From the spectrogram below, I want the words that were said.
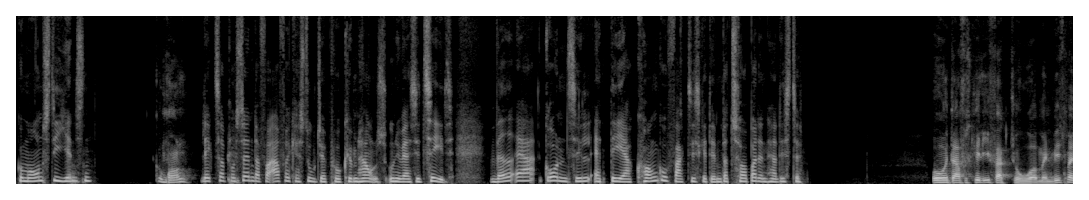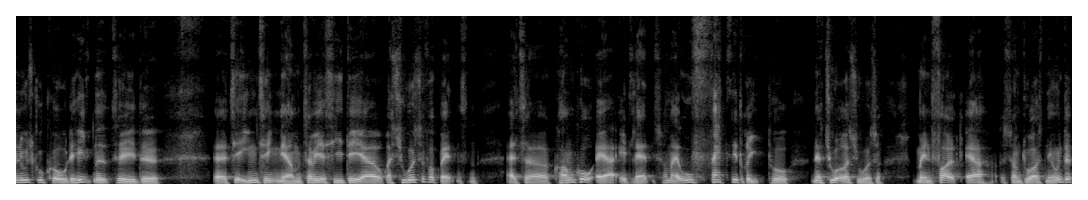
Godmorgen, Stig Jensen. Godmorgen. Lektor på Center for Afrikastudier på Københavns Universitet. Hvad er grunden til, at det er Kongo faktisk er dem, der topper den her liste? Oh, der er forskellige faktorer, men hvis man nu skulle koge det helt ned til, et, øh, til ingenting nærmest, så vil jeg sige, at det er jo ressourceforbandelsen. Altså, Kongo er et land, som er ufatteligt rigt på naturressourcer, men folk er, som du også nævnte,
